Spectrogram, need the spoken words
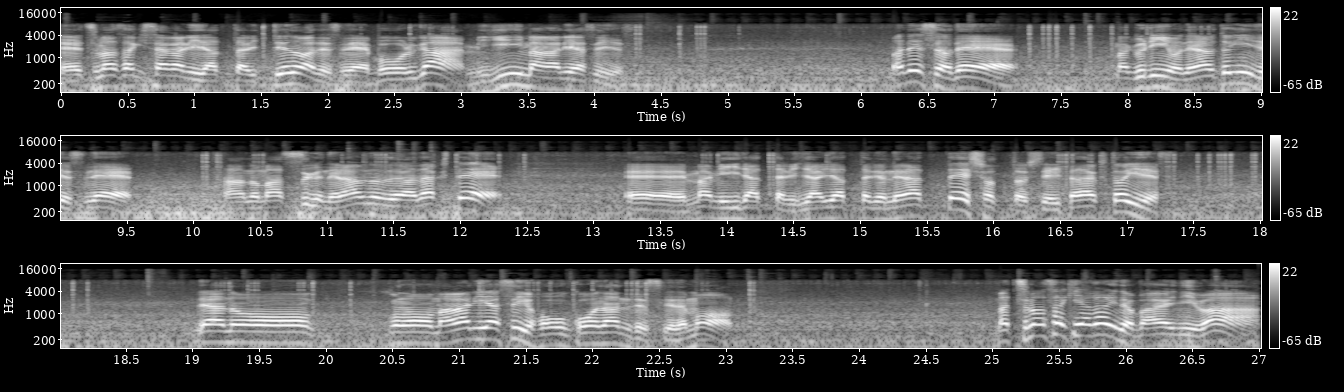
えつま先下がりだったりっていうのはですねボールが右に曲がりやすいです、まあ、ですので、まあ、グリーンを狙う時にですねあのまっすぐ狙うのではなくて、えー、まあ、右だったり左だったりを狙ってショットしていただくといいです。であのー、この曲がりやすい方向なんですけどもまつま先上がりの場合には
